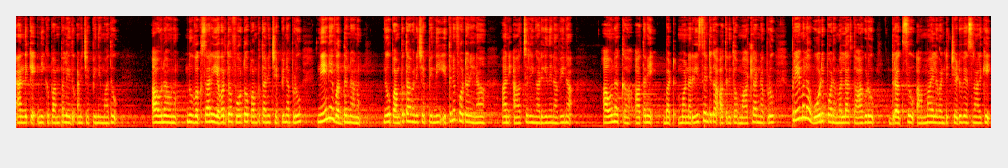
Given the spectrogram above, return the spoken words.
అందుకే నీకు పంపలేదు అని చెప్పింది మధు. అవునవును నువ్వు ఒకసారి ఎవరితో ఫోటో పంపుతానని చెప్పినప్పుడు నేనే వద్దన్నాను. నువ్వు పంపుతావని చెప్పింది ఇతని ఫోటోనేనా? అని ఆశ్చర్యంగా అడిగింది నవీన. అవునక్క అతనే. బట్ మొన్న రీసెంట్గా అతనితో మాట్లాడినప్పుడు ప్రేమలో ఓడిపోవడం వల్ల తాగుడు డ్రగ్స్ అమ్మాయిల వంటి చెడు వ్యసనాలకి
